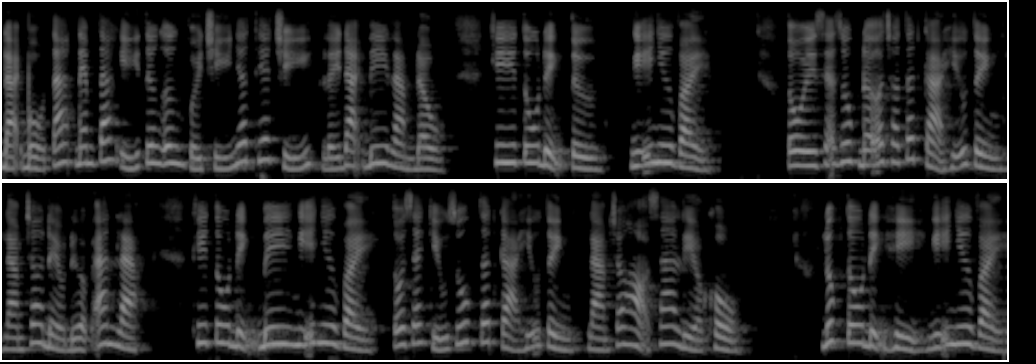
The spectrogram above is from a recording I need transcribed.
Đại Bồ Tát đem tác ý tương ưng với trí nhất thiết trí, lấy Đại Bi làm đầu. Khi tu định từ, nghĩ như vậy, tôi sẽ giúp đỡ cho tất cả hữu tình, làm cho đều được an lạc, khi tu định bi nghĩ như vậy, tôi sẽ cứu giúp tất cả hữu tình, làm cho họ xa lìa khổ. Lúc tu định hỷ nghĩ như vậy,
